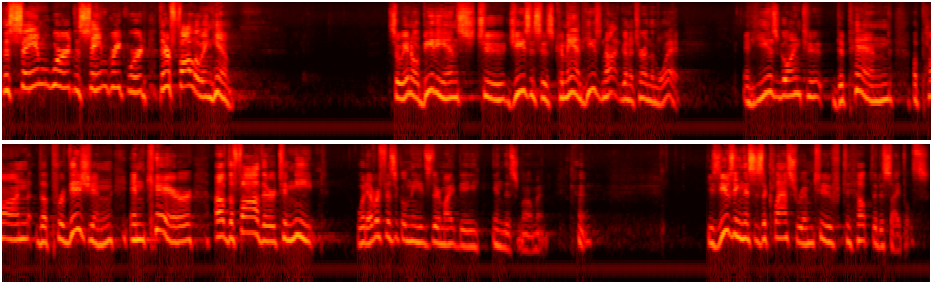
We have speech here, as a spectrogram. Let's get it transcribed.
the same word, the same Greek word, they're following him. So, in obedience to Jesus' command, he's not going to turn them away. And he is going to depend upon the provision and care of the Father to meet whatever physical needs there might be in this moment. He's using this as a classroom, too, to help the disciples.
